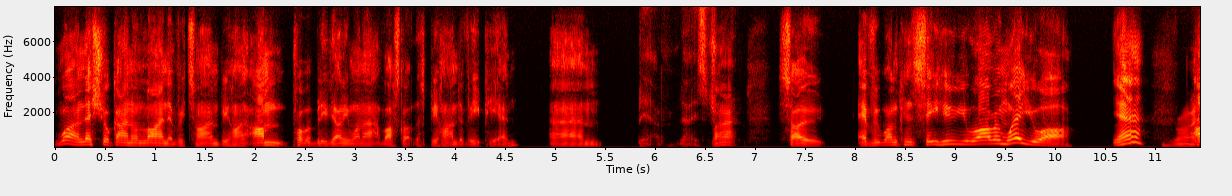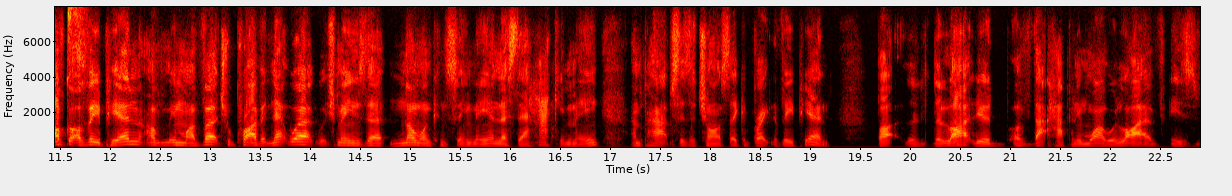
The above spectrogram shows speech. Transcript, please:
Well, unless you're going online every time behind, I'm probably the only one out of us lot that's behind a VPN. Um, Yeah, that is true. right. So everyone can see who you are and where you are. Yeah. Right. I've got a VPN. I'm in my virtual private network, which means that no one can see me unless they're hacking me, and perhaps there's a chance they could break the VPN. But the, the likelihood of that happening while we're live is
